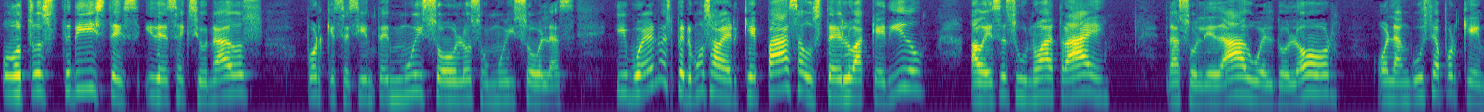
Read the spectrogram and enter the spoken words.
otros tristes y decepcionados porque se sienten muy solos o muy solas. Y bueno, esperemos a ver qué pasa, usted lo ha querido. A veces uno atrae la soledad o el dolor o la angustia porque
